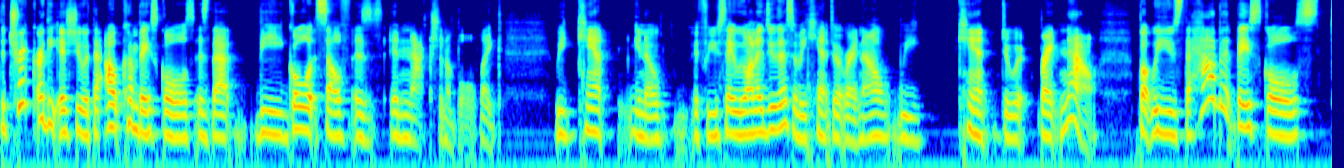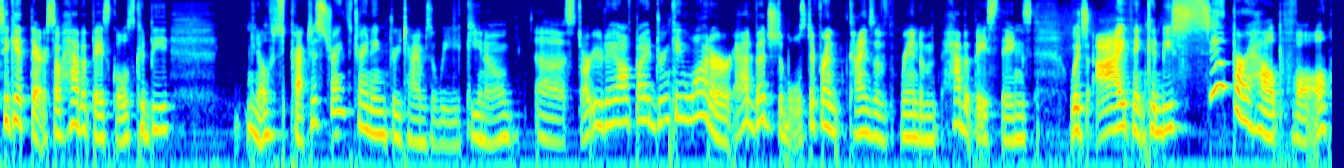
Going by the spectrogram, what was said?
the trick or the issue with the outcome based goals is that the goal itself is inactionable. Like we can't you know if you say we want to do this and we can't do it right now we can't do it right now but we use the habit based goals to get there so habit based goals could be you know, practice strength training three times a week. You know, uh, start your day off by drinking water, add vegetables, different kinds of random habit based things, which I think can be super helpful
